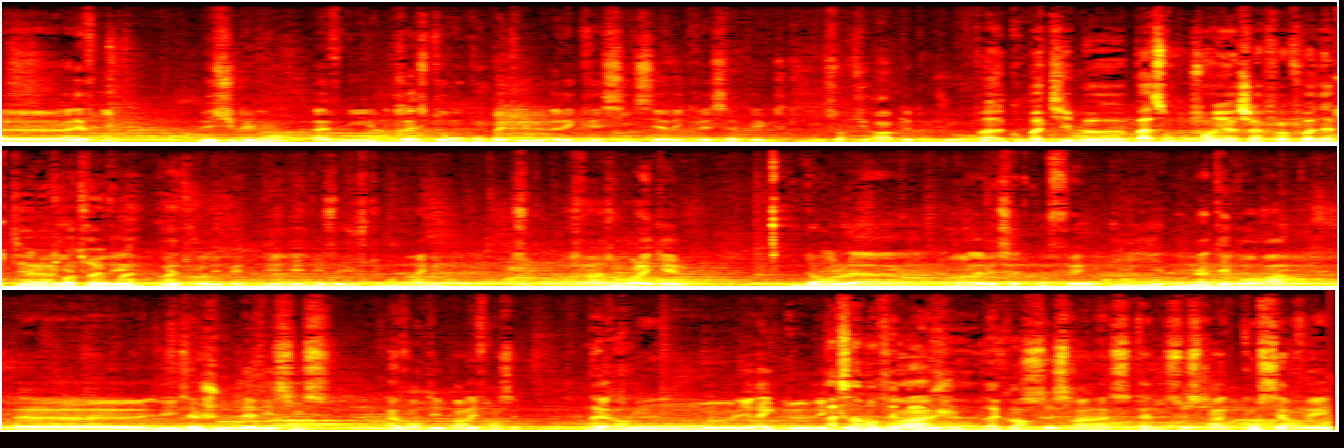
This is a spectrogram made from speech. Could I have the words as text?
euh, à l'avenir. Les suppléments à venir resteront compatibles avec V6 et avec V7, avec ce qui sortira peut-être un jour. Enfin, compatible, euh, pas à 100%, et à chaque fois, il faut adapter Alors, le il y a toujours, trucs. des, ouais. il y a toujours des, des- des- des ajustements de règles. La raison pour laquelle, dans la, dans la V7 qu'on fait, il- on intégrera euh, les ajouts de la V6 inventés par les Français. D'accord. L'aplomb, euh, les règles de Ah, lecture d'ouvrage, d'accord. ce sera, c'est un- ce sera conservé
